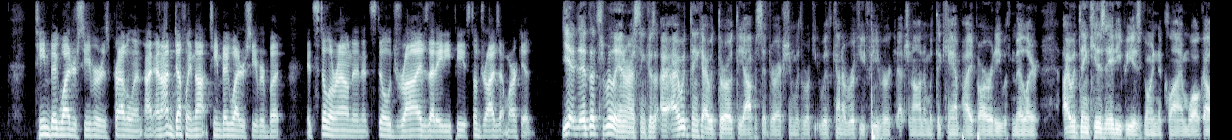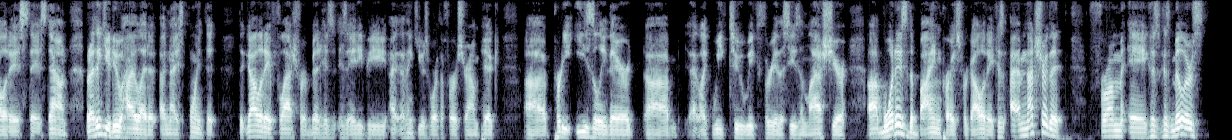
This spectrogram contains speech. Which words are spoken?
team big wide receiver is prevalent, I, and I'm definitely not team big wide receiver, but it's still around and it still drives that ADP. It still drives that market. Yeah, that's really interesting because I, I, would think I would throw it the opposite direction with rookie, with kind of rookie fever catching on, and with the camp hype already with Miller. I would think his ADP is going to climb while Golladay stays down. But I think you do highlight a, a nice point that that Golladay flashed for a bit. His his ADP, I, I think he was worth a first round pick, uh, pretty easily there um, at like week two, week three of the season last year. Um, what is the buying price for Golladay? Because I'm not sure that from a because because Miller's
